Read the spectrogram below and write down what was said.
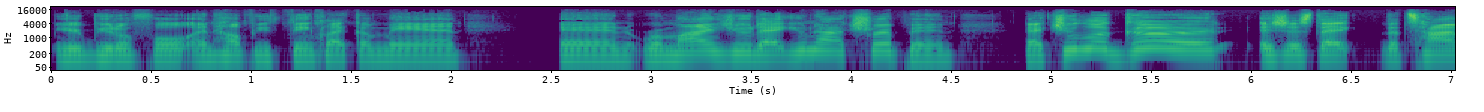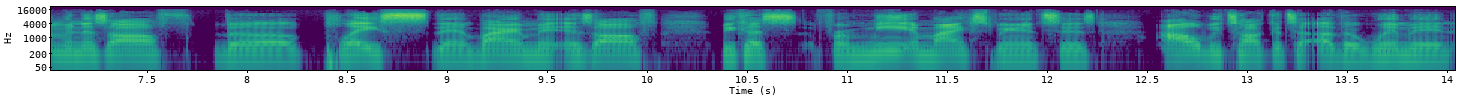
You're beautiful, and help you think like a man and remind you that you're not tripping, that you look good. It's just that the timing is off, the place, the environment is off. Because for me, in my experiences, I will be talking to other women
